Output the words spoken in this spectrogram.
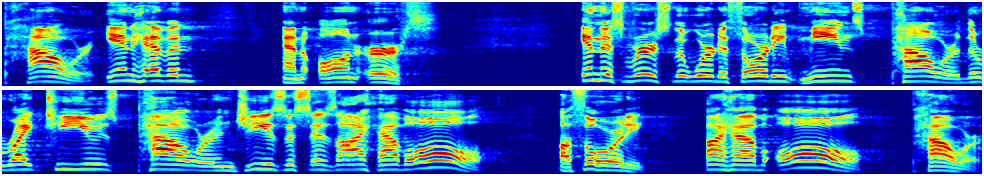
power in heaven and on earth. In this verse, the word authority means power, the right to use power. And Jesus says, I have all authority, I have all power.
